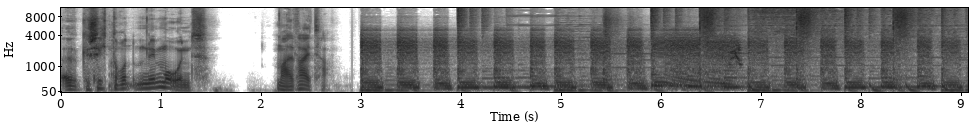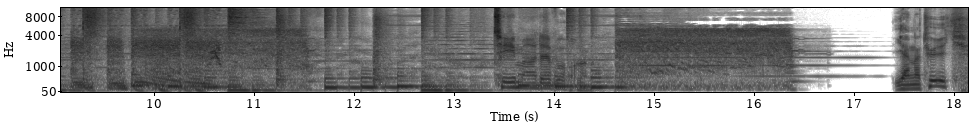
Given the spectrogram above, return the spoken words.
äh, Geschichten rund um den Mond mal weiter. Thema der Woche. Ja, natürlich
